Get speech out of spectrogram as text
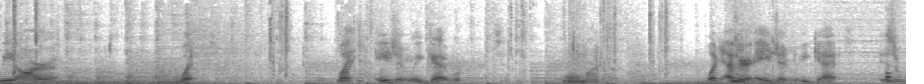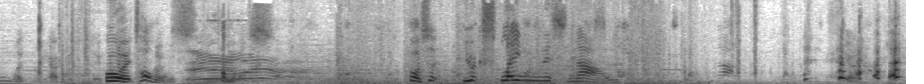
We are what what agent we get. Oh my. Whatever agent we get is what we have to stick. Oh, with. Thomas. Thomas. Oh, so you're explaining this now? Yeah,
